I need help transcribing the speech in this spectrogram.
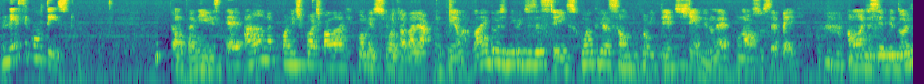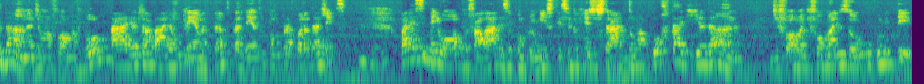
nesse contexto? Então, Tamires, é, a Ana, a gente pode falar que começou a trabalhar com o tema lá em 2016, com a criação do Comitê de Gênero, né, o nosso CEPEG, uhum. onde servidores da ANA, de uma forma voluntária, trabalham o tema tanto para dentro como para fora da agência. Uhum. Parece meio óbvio falar desse compromisso ter sido registrado numa portaria da ANA, de forma que formalizou o comitê,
